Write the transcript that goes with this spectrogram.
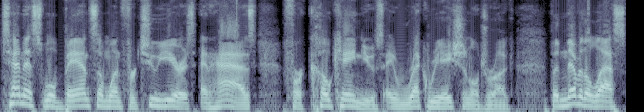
tennis will ban someone for two years and has for cocaine use, a recreational drug. But nevertheless,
